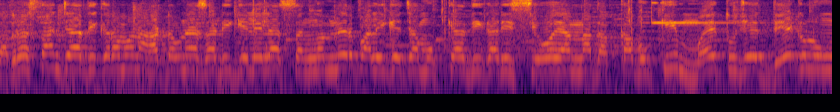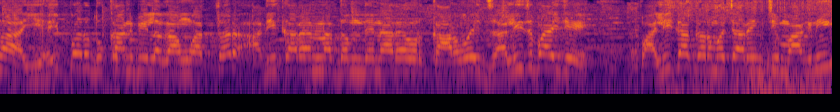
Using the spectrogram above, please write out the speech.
कब्रस्तानचे अतिक्रमण हटवण्यासाठी गेलेल्या संगमनेर पालिकेच्या मुख्याधिकारी सीओ यांना धक्काबुक्की मैं तुझे देख लूंगा यही पर दुकान भी लगाऊंगा. तर अधिकाऱ्यांना दम देणाऱ्यावर कारवाई झालीच पाहिजे. पालिका कर्मचाऱ्यांची मागणी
